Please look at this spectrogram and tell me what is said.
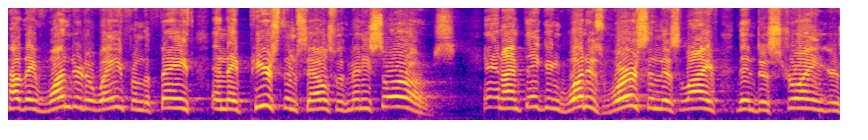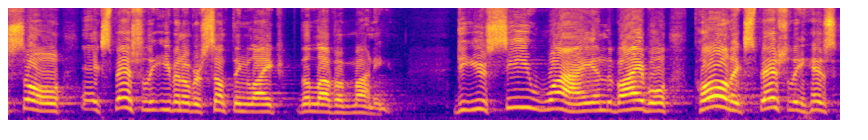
how they've wandered away from the faith, and they pierced themselves with many sorrows. And I'm thinking, what is worse in this life than destroying your soul, especially even over something like the love of money? Do you see why in the Bible, Paul especially has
